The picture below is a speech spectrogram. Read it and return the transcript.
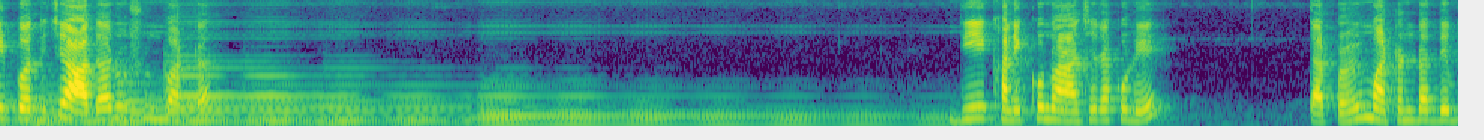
এরপর দিচ্ছে আদা, রসুন বাটা। দিয়ে খানিকক্ষণ নাড়াচাড়া করে তারপর আমি মাটনটা দেব।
